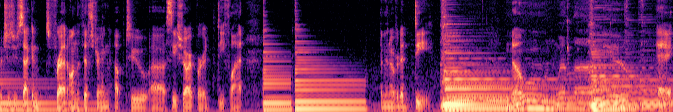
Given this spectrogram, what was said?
which is your second fret on the fifth string, up to uh, C sharp or a D flat, and then over to D. No one will love you. A.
